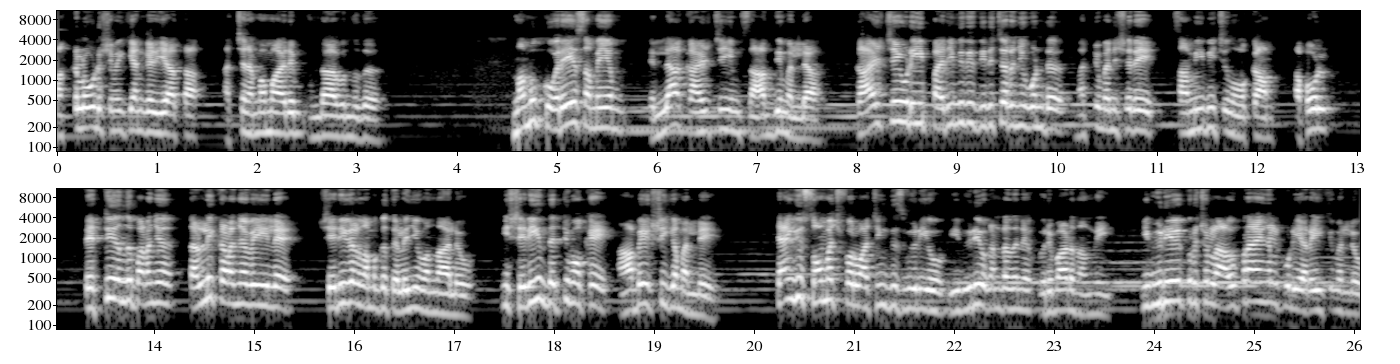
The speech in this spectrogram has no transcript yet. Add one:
മക്കളോട് ക്ഷമിക്കാൻ കഴിയാത്ത അച്ഛനമ്മമാരും ഉണ്ടാകുന്നത്. നമുക്ക് ഒരേ സമയം എല്ലാ കാഴ്ചയും സാധ്യമല്ല. കാഴ്ചയുടെ ഈ പരിമിതി തിരിച്ചറിഞ്ഞുകൊണ്ട് മറ്റു മനുഷ്യരെ സമീപിച്ചു നോക്കാം. അപ്പോൾ തെറ്റ് എന്ന് പറഞ്ഞ് തള്ളിക്കളഞ്ഞവയിലെ ശരികൾ നമുക്ക് തെളിഞ്ഞു വന്നാലോ? ഈ ശരിയും തെറ്റുമൊക്കെ ആപേക്ഷികമല്ലേ? Thank you so much for watching this video ഈ വീഡിയോ കണ്ടതിന് ഒരുപാട് നന്ദി. ഈ വീഡിയോയെ കുറിച്ചുള്ള അഭിപ്രായങ്ങൾ കൂടി അറിയിക്കുമല്ലോ.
